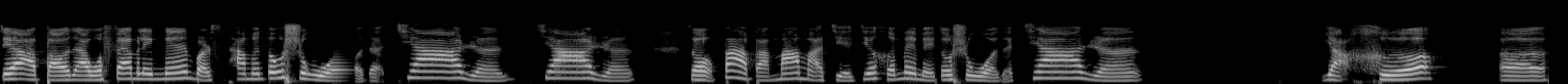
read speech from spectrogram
，They are about our family members，他们都是我的家人，家人。So 爸爸妈妈、姐姐和妹妹都是我的家人。呀，和呃，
